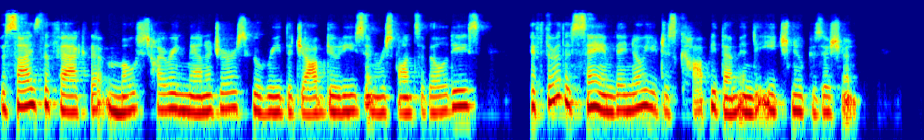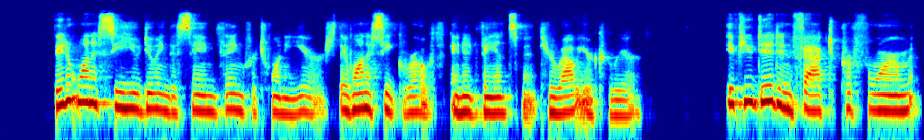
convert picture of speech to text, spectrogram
Besides the fact that most hiring managers who read the job duties and responsibilities, if they're the same, they know you just copied them into each new position. They don't want to see you doing the same thing for 20 years. They want to see growth and advancement throughout your career. If you did, in fact, perform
